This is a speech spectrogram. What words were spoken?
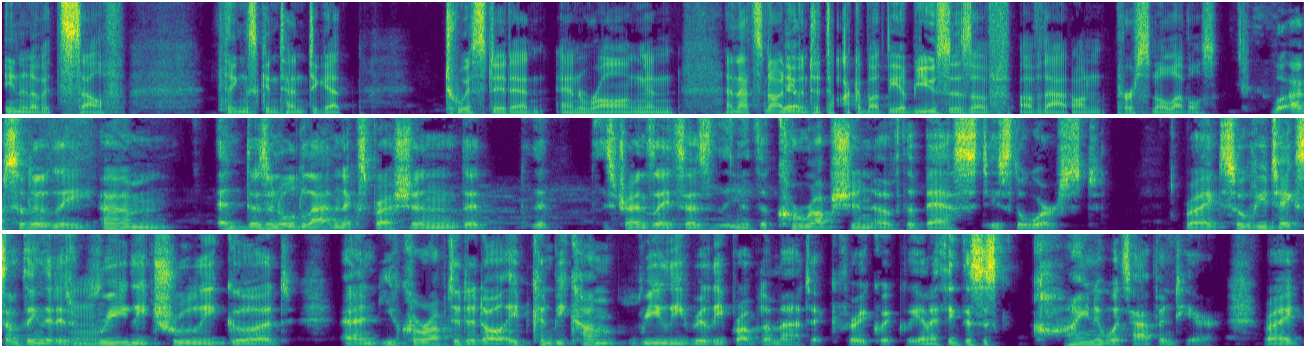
in and of itself, things can tend to get twisted and and wrong. And and that's not yeah. even to talk about the abuses of of that on personal levels. Well absolutely. Um and there's an old latin expression that that translates as you know the corruption of the best is the worst right? So if you take something that is mm. really truly good and you corrupt it at all it can become really really problematic very quickly. And i think this is kind of what's happened here, right?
